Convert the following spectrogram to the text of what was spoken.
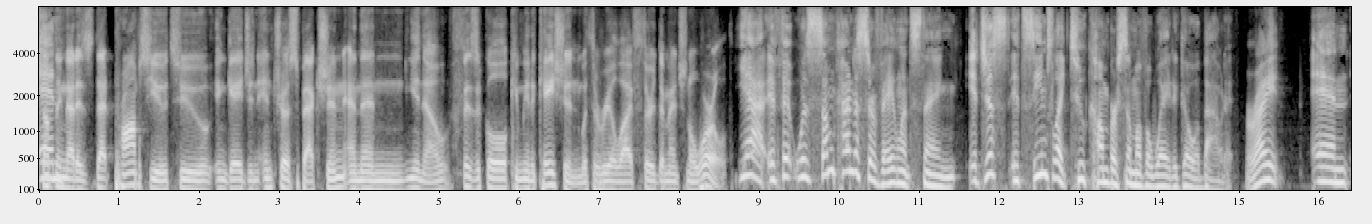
something And- that is that prompts you to engage in introspection and then you know physical communication with the real life third dimensional world Yeah, if it was some kind of surveillance thing, it just it seems like too cumbersome of a way to go about it. right And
